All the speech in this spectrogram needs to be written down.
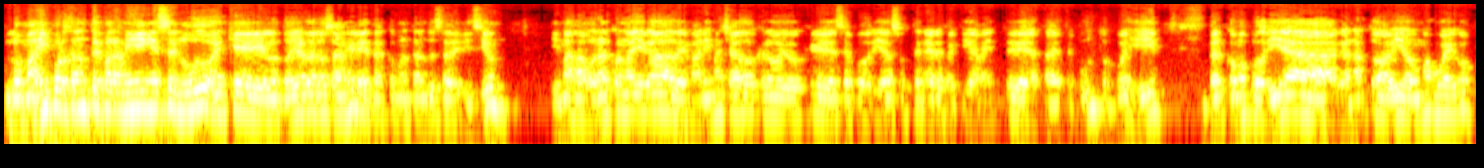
Lo más importante para mí en ese nudo es que los Dodgers de Los Ángeles están comandando esa división. y más ahora con la llegada de Manny Machado, creo yo que se podría sostener efectivamente hasta este punto, pues, y ver cómo podría ganar todavía un más juego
